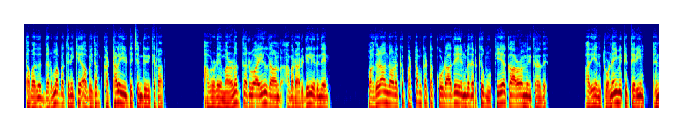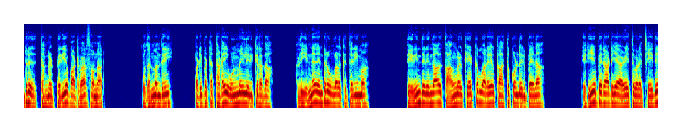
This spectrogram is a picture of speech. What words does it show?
தமது தர்மபத்தினிக்கு அவ்விதம் கட்டளையிட்டு சென்றிருக்கிறார். அவருடைய மரணத் தருவாயில் நான் அவர் அருகில் இருந்தேன். மதுராந்தவனுக்கு பட்டம் கட்டக்கூடாது என்பதற்கு முக்கிய காரணம் இருக்கிறது. அது என் துணைவிக்கு தெரியும் என்று தங்கள் பெரிய பாட்டனார் சொன்னார். முதன்மந்திரி படிப்பட்ட தடை உண்மையில் இருக்கிறதா? அது என்னதென்று உங்களுக்கு தெரியுமா? தெரிந்திருந்தால் தாங்கள் கேட்கும் வரையில் காத்து கொண்டிருப்பேனா? பெரிய பிராட்டியை அழைத்து வரச் செய்து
